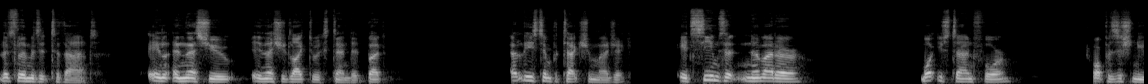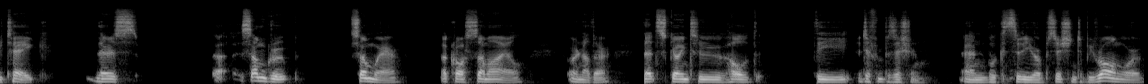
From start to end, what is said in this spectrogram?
Let's limit it to that, in, unless you unless you'd like to extend it. But at least in protection magic, it seems that no matter what you stand for, what position you take, there's uh, some group somewhere across some aisle or another that's going to hold the a different position and will consider your position to be wrong or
